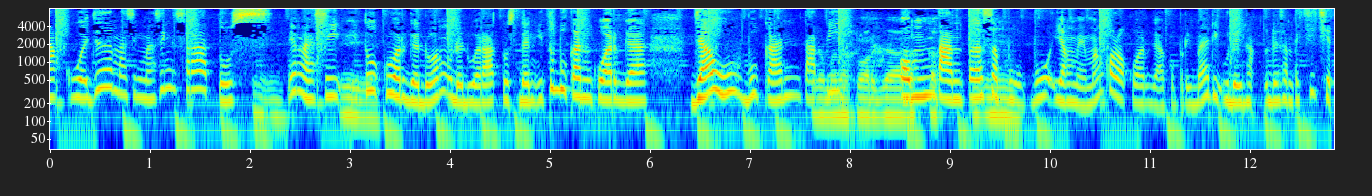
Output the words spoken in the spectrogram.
aku aja masing-masing 100 Mm-mm. ya nggak sih Iya. itu keluarga doang udah 200 dan itu bukan keluarga jauh bukan. Tapi keluarga om dekat. tante sepupu yang memang kalau keluarga aku pribadi udah udah sampai cicit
